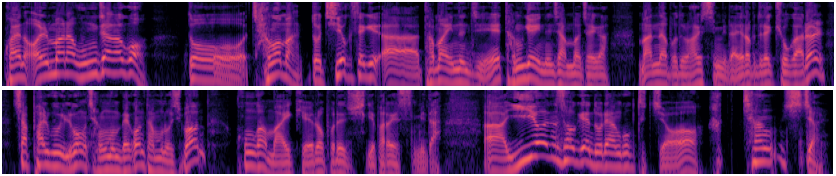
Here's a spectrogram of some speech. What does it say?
과연 얼마나 웅장하고 또 장엄한 또 지역색이 아, 담아 있는지 담겨 있는지 한번 저희가 만나보도록 하겠습니다. 여러분들의 교가를 샵8910 장문 100원 단문 50원 콩과 마이키에로 보내주시기 바라겠습니다. 아, 이연석의 노래 한 곡 듣죠. 학창 시절.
